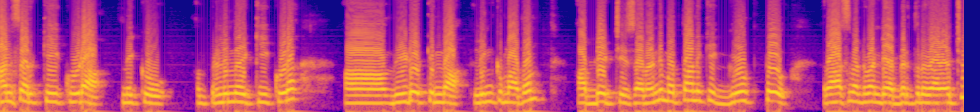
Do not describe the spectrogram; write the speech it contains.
ఆన్సర్కి కూడా మీకు ప్రిలిమినరీ కి కూడా వీడియో కింద లింక్ మాత్రం అప్డేట్ చేశానండి. మొత్తానికి గ్రూప్ టూ రాసినటువంటి అభ్యర్థులు కావచ్చు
